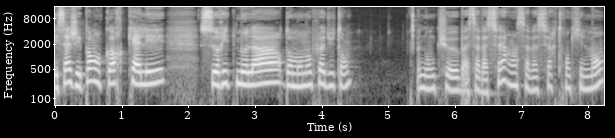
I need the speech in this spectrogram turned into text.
Et ça, j'ai pas encore calé ce rythme-là dans mon emploi du temps. Donc euh, bah, ça va se faire, hein, ça va se faire tranquillement.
